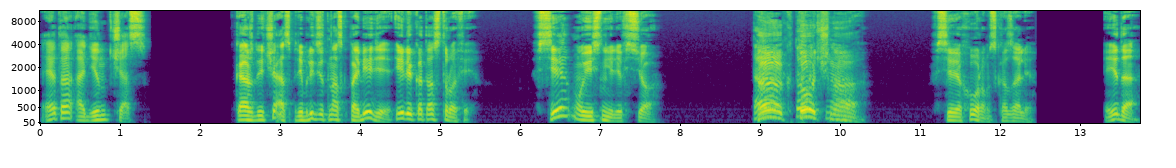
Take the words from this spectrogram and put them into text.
Это один час. Каждый час приблизит нас к победе или катастрофе. Все уяснили все? Так точно! Все хором сказали. И да,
